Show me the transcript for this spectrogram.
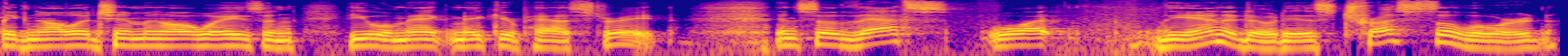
Acknowledge him in all ways, and he will make, make your path straight. And so that's what the antidote is. Trust the Lord.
